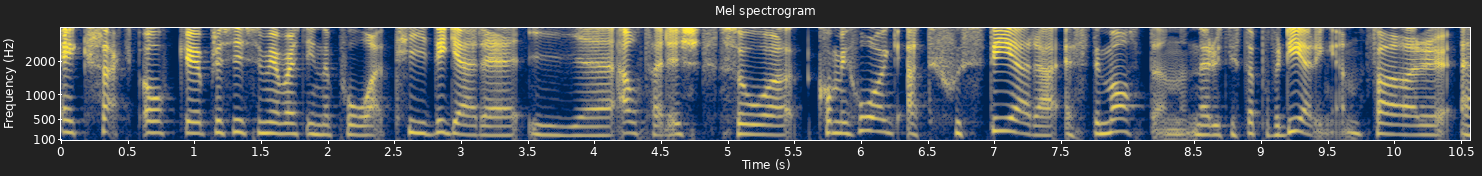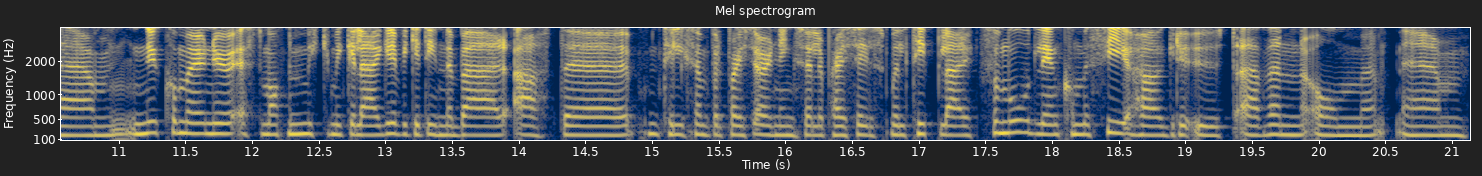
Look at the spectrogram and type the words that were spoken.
Exakt, och eh, precis som vi har varit inne på tidigare i eh, Outsiders, så kom ihåg att justera estimaten när du tittar på värderingen. För um, nu kommer nu estimaten mycket, mycket lägre, vilket innebär att uh, till exempel price earnings eller price sales multiplar förmodligen kommer se högre ut även om um,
